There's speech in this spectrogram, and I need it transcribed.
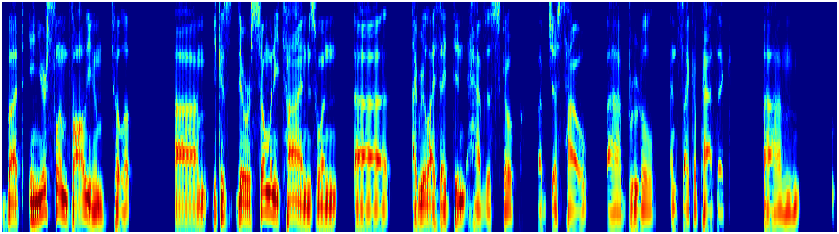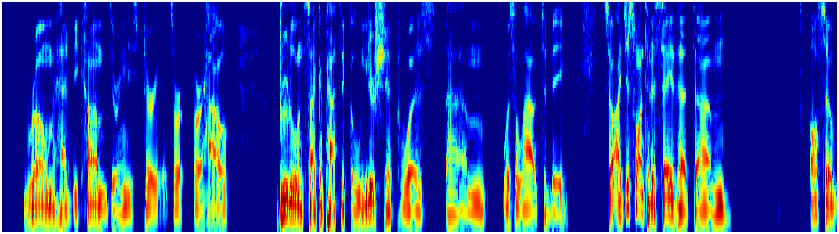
but in your slim volume, Phillip, um, because there were so many times when uh, I realized I didn't have the scope of just how uh, brutal and psychopathic um, Rome had become during these periods, or or how brutal and psychopathic the leadership was um, was allowed to be. So I just wanted to say that um, also,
